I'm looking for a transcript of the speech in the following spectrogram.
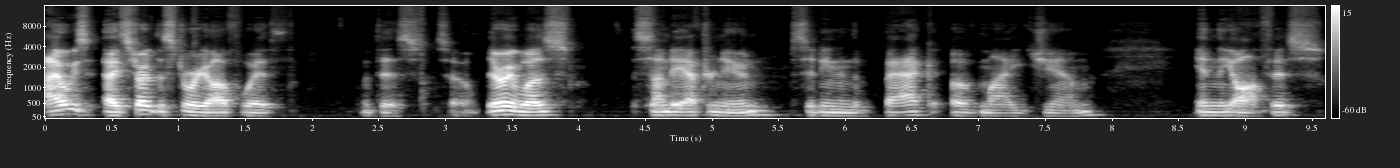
I always I start the story off with with this. So there I was, Sunday afternoon, sitting in the back of my gym in the office,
